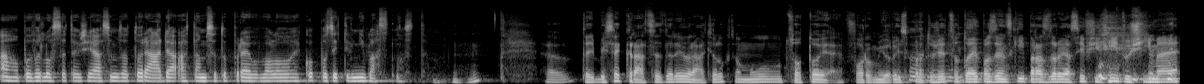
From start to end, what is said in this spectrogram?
a povedlo se, takže já jsem za to ráda a tam se to projevovalo jako pozitivní vlastnost. Mm-hmm. Teď bych se krátce tedy vrátil k tomu, co to je Forum Juris, protože co to je plzeňský prazdroj, asi všichni tušíme.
